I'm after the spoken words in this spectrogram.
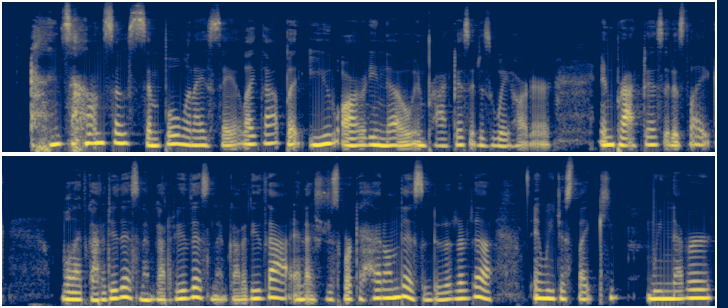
it sounds so simple when I say it like that, but you already know in practice it is way harder. In practice, it is like, well, I've got to do this and I've got to do this and I've got to do that. And I should just work ahead on this and da da da da. And we just like keep, we never,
